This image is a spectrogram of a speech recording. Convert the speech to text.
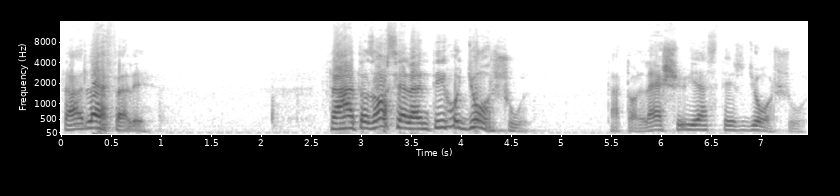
tehát lefelé tehát az azt jelenti hogy gyorsul tehát a lesülyeztés gyorsul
